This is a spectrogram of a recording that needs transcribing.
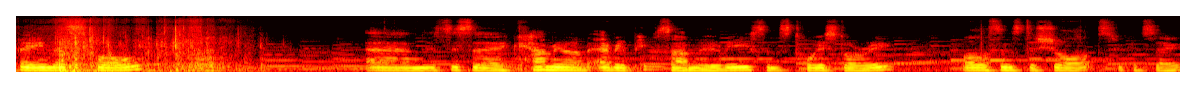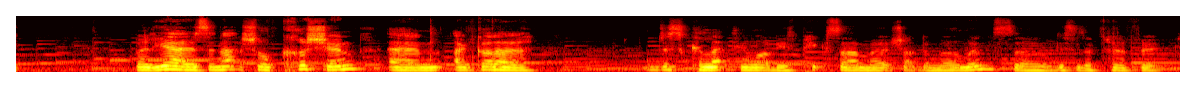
famous ball and this is a cameo of every Pixar movie since Toy Story, or since the shorts, you could say. But yeah, it's an actual cushion, and I've got a I'm just collecting a lot of these Pixar merch at the moment, so this is a perfect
